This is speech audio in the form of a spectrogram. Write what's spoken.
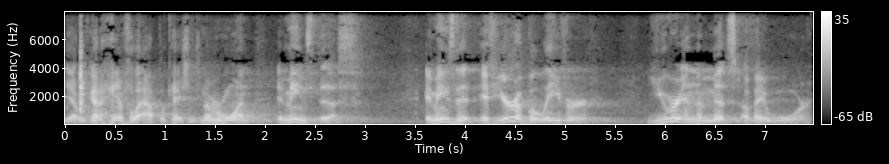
yeah, we've got a handful of applications. Number one, it means this it means that if you're a believer, you are in the midst of a war.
